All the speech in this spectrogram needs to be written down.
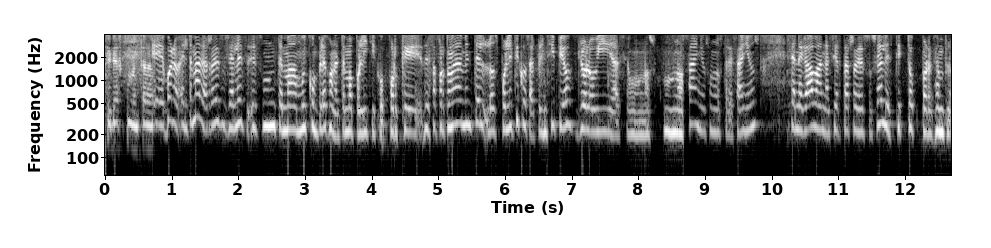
¿Querías comentar algo? Eh, bueno, el tema de las redes sociales es un tema muy complejo en el tema político, porque desafortunadamente los políticos al principio, yo lo vi hace unos, unos años, unos tres años, se negaban a ciertas redes sociales, TikTok por ejemplo,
